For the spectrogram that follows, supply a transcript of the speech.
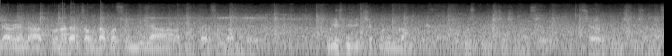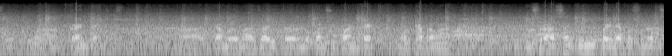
यावेळेला दोन हजार चौदापासून या मतदारसंघामध्ये पोलीस निरीक्षक म्हणून काम केलेलं आहे पोलीस स्टेशन असो शहर पोलीस स्टेशन असो किंवा क्राईम ब्रँच असो. त्यामुळे माझा इथं लोकांशी कॉन्टॅक्ट मोठ्या प्रमाणात आहे. दुसरं असं की मी पहिल्यापासूनच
